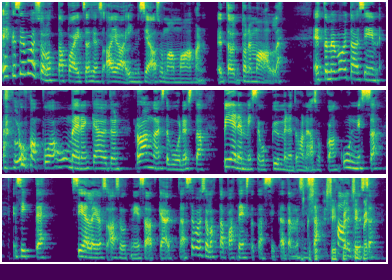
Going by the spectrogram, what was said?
ehkä se voisi olla tapa itse asiassa ajaa ihmisiä asumaan maahan, tuonne maalle. Että me voitaisiin luopua huumeiden käytön rangaistavuudesta pienemmissä kuin 10 000 asukkaan kunnissa. Ja sitten siellä, jos asut, niin saat käyttää. Se voisi olla tapa testata sitä tämmöisissä sitten hallituissa. Sitten me,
